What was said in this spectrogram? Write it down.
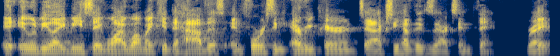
it, it, would be like me saying well i want my kid to have this and forcing every parent to actually have the exact same thing right?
